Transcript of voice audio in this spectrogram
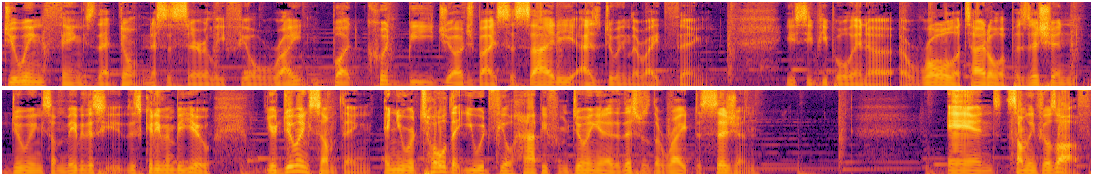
doing things that don't necessarily feel right, but could be judged by society as doing the right thing. You see people in a, a role, a title, a position doing some. Maybe this this could even be you. You're doing something, and you were told that you would feel happy from doing it, that this was the right decision, and something feels off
